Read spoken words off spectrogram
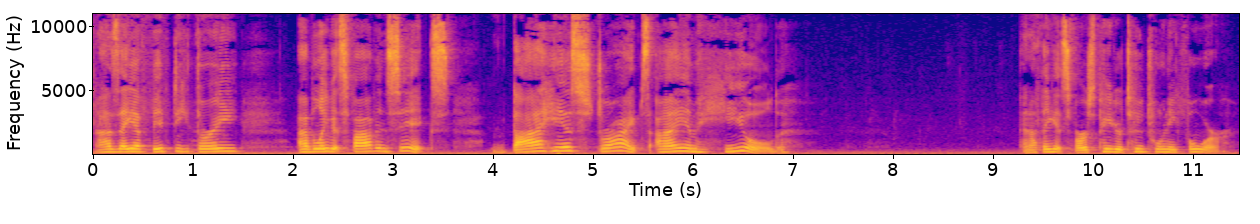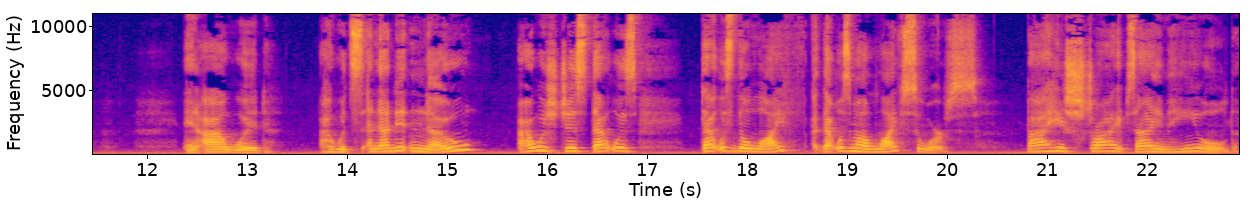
Isaiah 53 I believe it's 5 and 6. By his stripes I am healed. And I think it's 1 Peter 2:24. And I would I would and I didn't know. I was just that was that was the life, that was my life source. By his stripes, I am healed.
